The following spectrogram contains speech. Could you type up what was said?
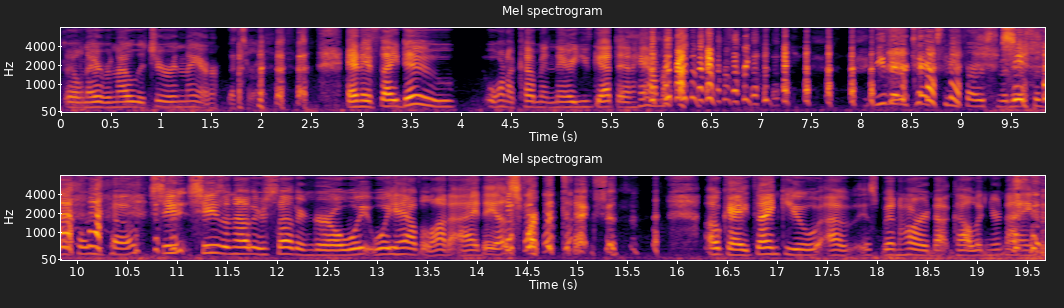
they'll never know that you're in there. That's right. and if they do want to come in there, you've got that hammer. I'll never that. you better text me first, Vanessa, before you come. she she's another southern girl we we have a lot of ideas for protection okay thank you uh, it's been hard not calling your name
